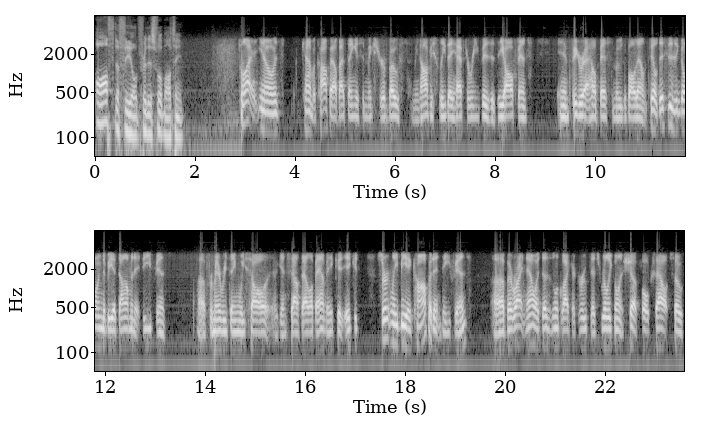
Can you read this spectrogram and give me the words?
off the field for this football team? Well, I, you know, it's kind of a cop out, but I think it's a mixture of both. I mean, obviously they have to revisit the offense and figure out how best to move the ball down the field. This isn't going to be a dominant defense uh, from everything we saw against South Alabama. It could it could certainly be a competent defense, uh, but right now it doesn't look like a group that's really going to shut folks out. So,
